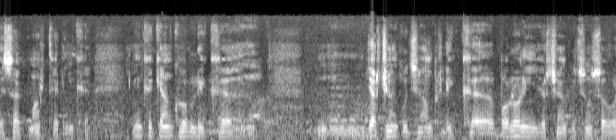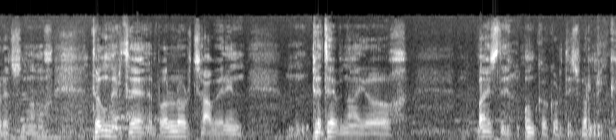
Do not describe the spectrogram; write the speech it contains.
տեսակ մարդ էր ինքը։ Ինքը կյանքով լիքը երջանկությամբ լիք բոլորին երջանկություն սովորեցնող թվում էր թե բոլոր ցավերին թեթև նայող բայց դե ում կկորտից բռնենք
